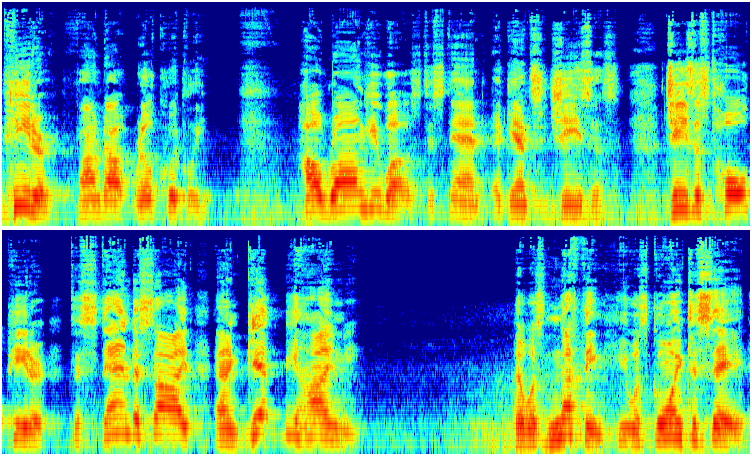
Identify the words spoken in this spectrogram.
Peter found out real quickly how wrong he was to stand against Jesus. Jesus told Peter to stand aside and get behind me. There was nothing he was going to say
